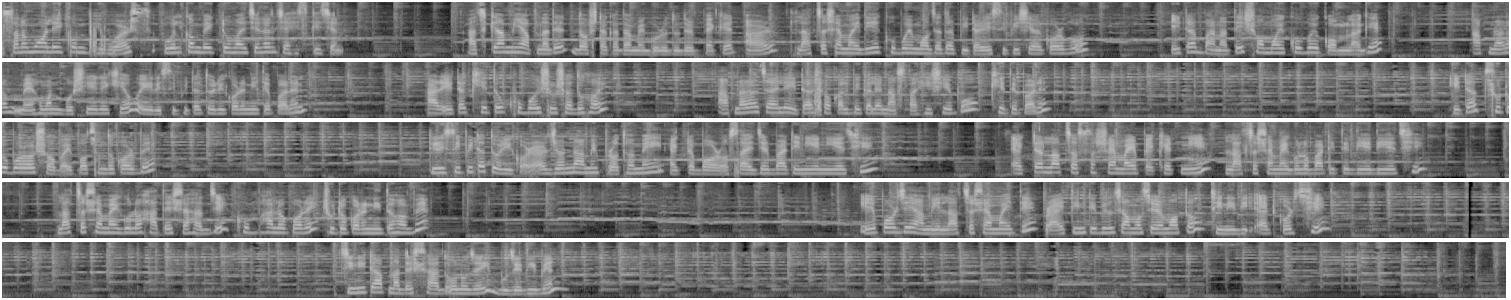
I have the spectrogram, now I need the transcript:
আসসালামু আলাইকুম viewers, welcome back to my channel Jahis kitchen. আজকে আমি আপনাদের দশ টাকা দামের গরু দুধের প্যাকেট আর লাচ্চা সেমাই দিয়ে খুবই মজাদার পিঠা রেসিপি শেয়ার করব। এটা বানাতে সময় খুবই কম লাগে। আপনারা মেহমান বসিয়ে রেখেও এই রেসিপিটা তৈরি করে নিতে পারেন। আর এটা খেতেও খুবই সুস্বাদু হয়। আপনারা চাইলে এটা সকাল বিকালে নাস্তা হিসেবেও খেতে পারেন। এটা ছোট বড় সবাই পছন্দ করবে। রেসিপিটা তৈরি করার জন্য আমি প্রথমেই একটা বড় সাইজের বাটি নিয়ে নিয়েছি। একটা লাচ্চা সেমাইয়ের প্যাকেট নিয়ে লাচ্চা সেমাইগুলো বাটিতে দিয়ে দিয়েছি। লাচ্চা সেমাইগুলো হাতের সাহায্যে খুব ভালো করে ছোটো করে নিতে হবে। এরপর যে আমি লাচ্চা সেমাইতে প্রায় তিন টেবিল চামচের মতো চিনি অ্যাড করছি। চিনিটা আপনাদের স্বাদ অনুযায়ী বুঝে দিবেন।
